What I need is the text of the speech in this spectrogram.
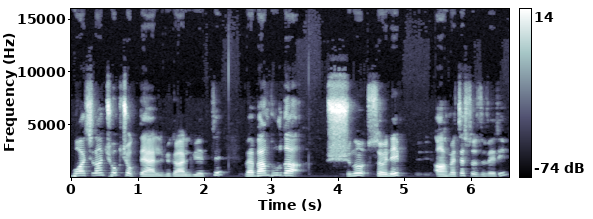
Bu açıdan çok çok değerli bir galibiyetti ve ben burada şunu söyleyip Ahmet'e sözü vereyim.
